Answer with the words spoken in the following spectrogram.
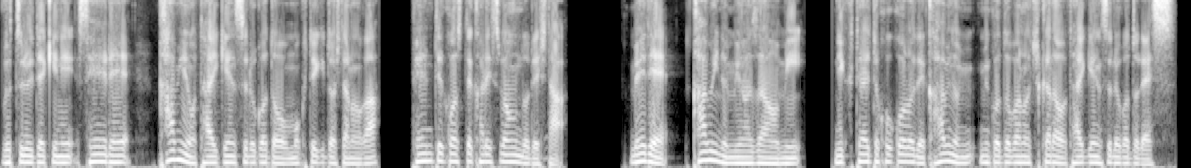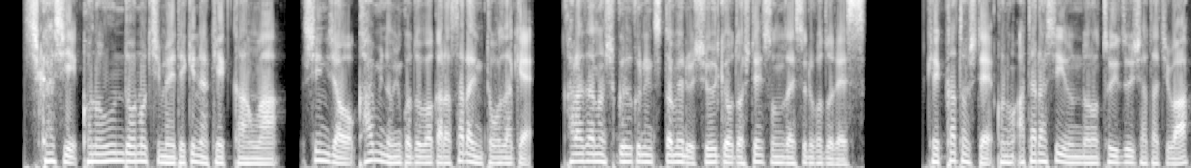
物理的に精霊、神を体験することを目的としたのが、ペンテコステカリスマ運動でした。目で神の見業を見、肉体と心で神の御言葉の力を体験することです。しかし、この運動の致命的な欠陥は、信者を神の御言葉からさらに遠ざけ、体の祝福に努める宗教として存在することです。結果として、この新しい運動の追随者たちは、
